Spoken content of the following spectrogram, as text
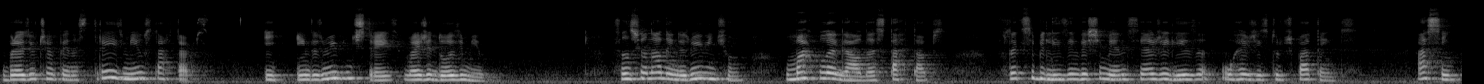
o Brasil tinha apenas 3 mil startups e, em 2023, mais de 12 mil. Sancionado em 2021, o Marco Legal das Startups flexibiliza investimentos e agiliza o registro de patentes. Assim,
